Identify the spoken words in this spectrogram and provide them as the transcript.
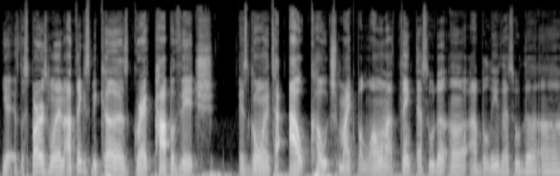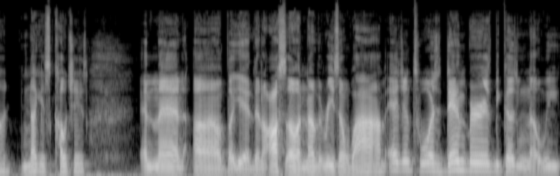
yeah, if the Spurs win, I think it's because Gregg Popovich is going to outcoach Mike Malone. I think that's who the uh, I believe that's who the uh, Nuggets coach is. And then, uh, but yeah, then also another reason why I'm edging towards Denver is because you know we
